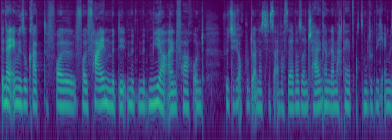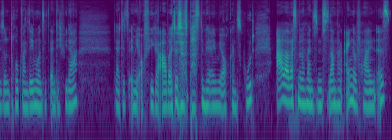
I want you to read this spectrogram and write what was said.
Bin da irgendwie so gerade voll, voll fein mit, mit, mit mir einfach und fühlt sich auch gut an, dass ich das einfach selber so entscheiden kann. Und er macht ja jetzt auch zum Glück nicht irgendwie so einen Druck, wann sehen wir uns jetzt endlich wieder. Der hat jetzt irgendwie auch viel gearbeitet, das passte mir irgendwie auch ganz gut. Aber was mir nochmal in diesem Zusammenhang eingefallen ist,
